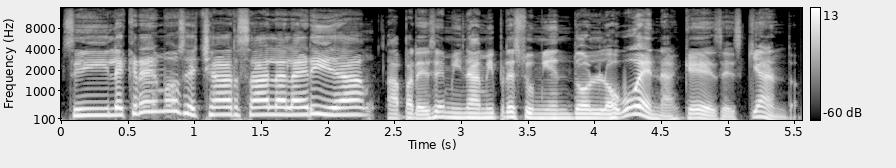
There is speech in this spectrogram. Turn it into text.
Si le queremos echar sal a la herida, aparece Minami presumiendo lo buena que es esquiando,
